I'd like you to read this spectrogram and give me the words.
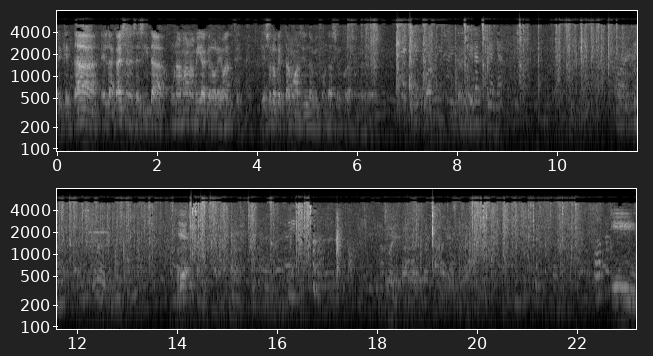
el que está en la cárcel necesita una mano amiga que lo levante. Y eso es lo que estamos haciendo en mi fundación Corazón Guerrero. Y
